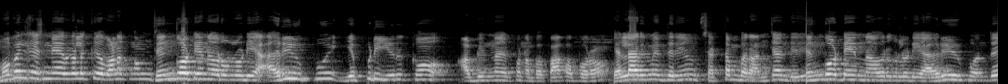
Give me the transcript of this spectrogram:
மொபைல் ஸ்டேஷன் நேர்களுக்கு வணக்கம். செங்கோட்டையன் அவர்களுடைய அறிவிப்பு எப்படி இருக்கும் அப்படின்னு தான் இப்போ நம்ம பார்க்க போகிறோம் எல்லாருக்குமே தெரியும் செப்டம்பர் அஞ்சாம் தேதி செங்கோட்டையன் அவர்களுடைய அறிவிப்பு வந்து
